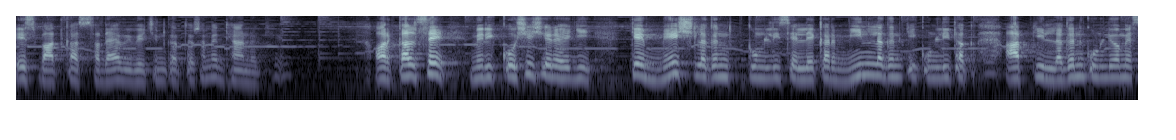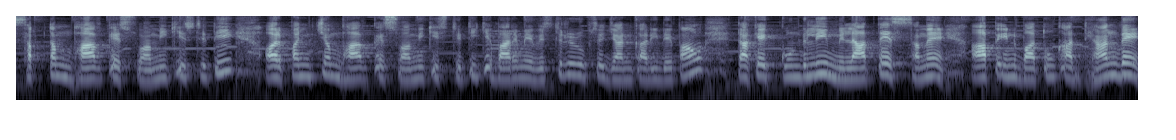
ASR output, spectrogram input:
इस बात का सदैव विवेचन करते समय ध्यान रखिए। और कल से मेरी कोशिश ये रहेगी कि मेष लगन कुंडली से लेकर मीन लगन की कुंडली तक आपकी लगन कुंडलियों में सप्तम भाव के स्वामी की स्थिति और पंचम भाव के स्वामी की स्थिति के बारे में विस्तृत रूप से जानकारी दे पाऊँ, ताकि कुंडली मिलाते समय आप इन बातों का ध्यान दें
